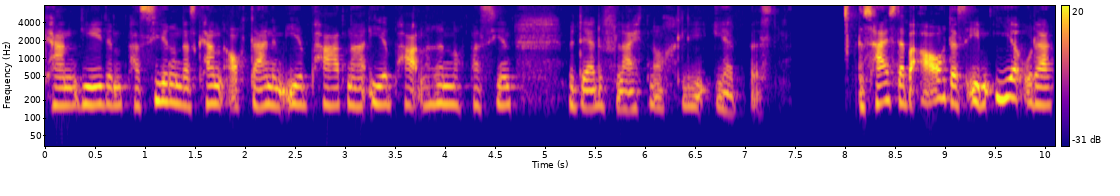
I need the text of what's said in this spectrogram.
kann jedem passieren, das kann auch deinem Ehepartner, Ehepartnerin noch passieren, mit der du vielleicht noch liiert bist. Das heißt aber auch, dass eben ihr oder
